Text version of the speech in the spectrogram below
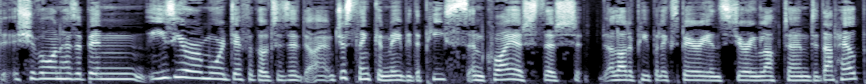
Siobhan, has it been easier or more difficult? Is it? I'm just thinking maybe the peace and quiet that a lot of people experienced during lockdown. Did that help?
